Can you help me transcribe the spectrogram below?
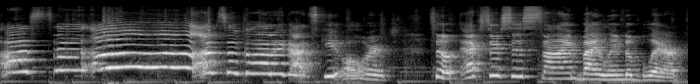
awesome. Oh, I'm so glad I got Skeet Ulrich. So Exorcist signed by Linda Blair.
